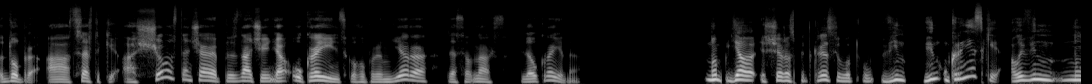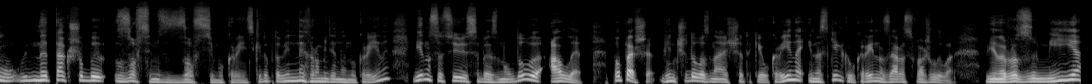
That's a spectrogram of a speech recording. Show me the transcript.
Добре, а все ж таки, а що означає призначення українського прем'єра для нас, для України? Ну, я ще раз підкреслю, от він, він український, але він ну не так, щоб зовсім зовсім український. Тобто він не громадянин України, він асоціює себе з Молдовою. Але, по-перше, він чудово знає, що таке Україна і наскільки Україна зараз важлива. Він розуміє,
